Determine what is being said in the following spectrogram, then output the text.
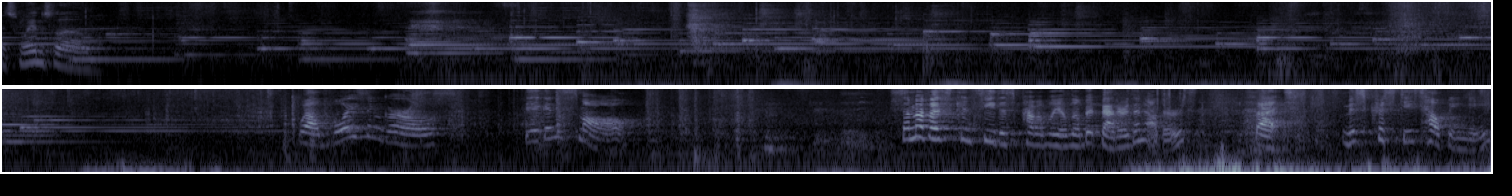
It's Winslow. Well, boys and girls, big and small, some of us can see this probably a little bit better than others, but Miss Christie's helping me.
